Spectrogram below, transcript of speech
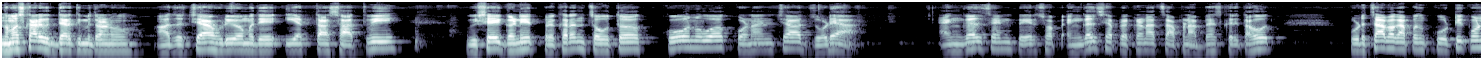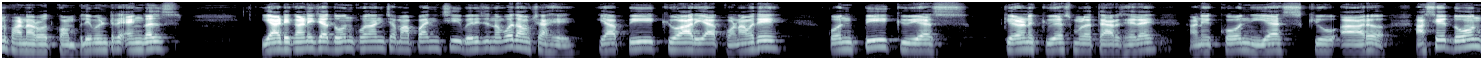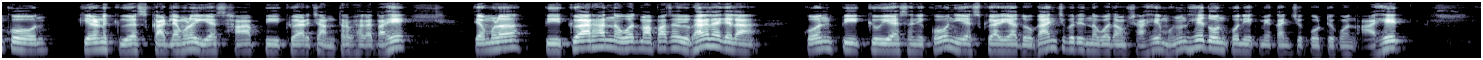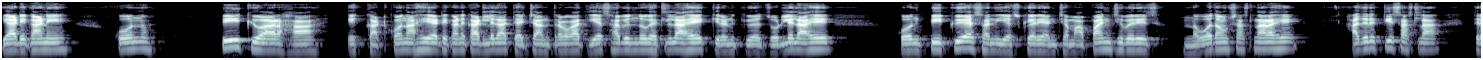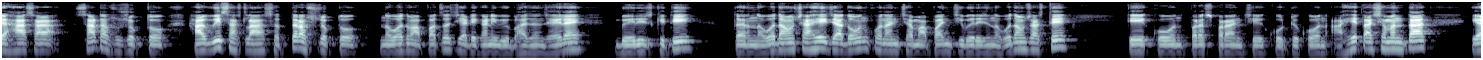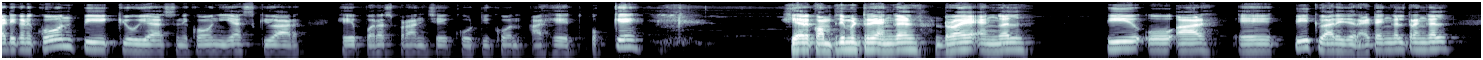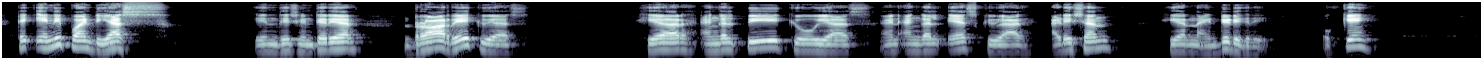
नमस्कार विद्यार्थी मित्रांनो आजच्या व्हिडिओमध्ये इयत्ता सातवी विषय गणित प्रकरण चौथं कोण व कोणांच्या जोड्या angles and pairs of angles या प्रकरणाचा आपण अभ्यास करीत आहोत पुढचा भाग आपण कोण पाहणार आहोत कॉम्प्लिमेंटरी अँगल्स या ठिकाणी ज्या दोन कोणांच्या मापांची बेरीज नव्वद अंश आहे या पी क्यू आर या कोणामध्ये कोण पी क्यू एस किरण क्यू एसमुळे तयार झालेलं आहे आणि कोण यस क्यू आर असे दोन कोण किरण क्यू एस काढल्यामुळं यस हा पी क्यू आरच्या अंतर्भागात आहे त्यामुळं पी क्यू आर हा नव्वद मापाचा विभागला गेला कोण पी क्यू एस आणि कोण एस क्यू आर या दोघांची बरीच नव्वद अंश आहे म्हणून हे दोन कोण एकमेकांचे कोटे कोण आहेत या ठिकाणी कोण पी क्यू आर हा एक काटकोन आहे या ठिकाणी काढलेला त्याच्या अंतर्भागात एस हा बिंदू घेतलेला आहे किरण क्यू एस जोडलेला आहे कोण पी क्यू एस आणि एस क्यू आर यांच्या मापांची बरीच नव्वद अंश असणार आहे हा जरी तीस असला तरी हा सा साठ असू शकतो हा वीस असला हा सत्तर असू शकतो नव्वद मापाचंच या ठिकाणी विभाजन झालेलं आहे बेरीज किती तर नव्वद अंश आहे ज्या दोन कोणांच्या मापांची बेरीज नव्वद अंश असते ते कोण परस्परांचे कोण आहेत असे म्हणतात या ठिकाणी कोण पी क्यू एस आणि कोण एस क्यू आर हे परस्परांचे कोण आहेत okay here complementary angle draw angle P O R a PQR is a right angle triangle. Take any point S in this interior. Draw Q S. Here angle PQS and angle SQR addition here 90 degree. Okay.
